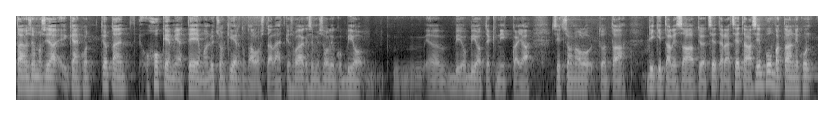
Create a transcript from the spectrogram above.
tai on semmoisia ikään kuin jotain hokemia teemoja, nyt se on kiertotalous tällä hetkellä, se aikaisemmin se oli joku bio, bio, biotekniikka ja sitten se on ollut tuota, digitalisaatio, et cetera, et cetera. Siinä pumpataan niin kuin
